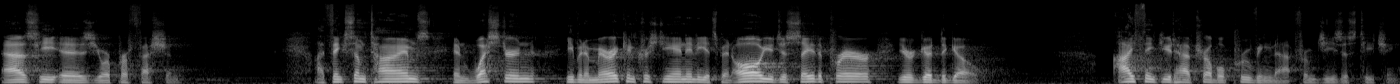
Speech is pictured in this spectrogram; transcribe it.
as he is your profession. I think sometimes in Western, even American Christianity, it's been, oh, you just say the prayer, you're good to go. I think you'd have trouble proving that from Jesus' teaching.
